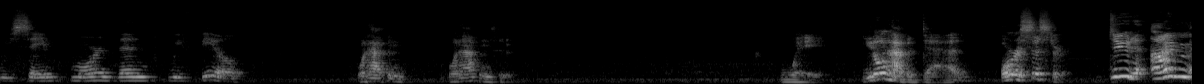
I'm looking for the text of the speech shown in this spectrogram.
we say more than we feel. What happened? What happened to? Wait, you don't have a dad or a sister. Dude, I'm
